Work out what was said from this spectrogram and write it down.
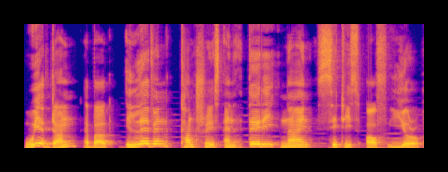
we have done about 11 countries and 39 cities of Europe,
